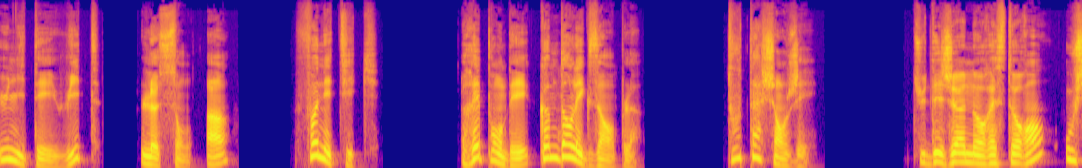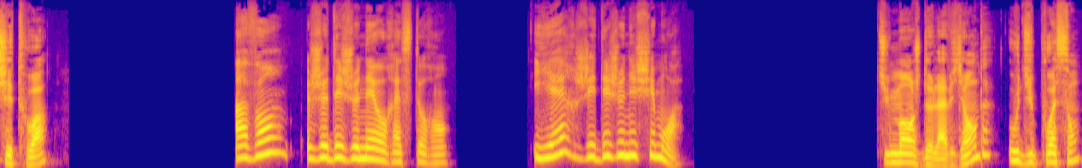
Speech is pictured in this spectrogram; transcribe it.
Unité 8, leçon 1, phonétique. Répondez comme dans l'exemple. Tout a changé. Tu déjeunes au restaurant ou chez toi? Avant, je déjeunais au restaurant. Hier, j'ai déjeuné chez moi. Tu manges de la viande ou du poisson?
